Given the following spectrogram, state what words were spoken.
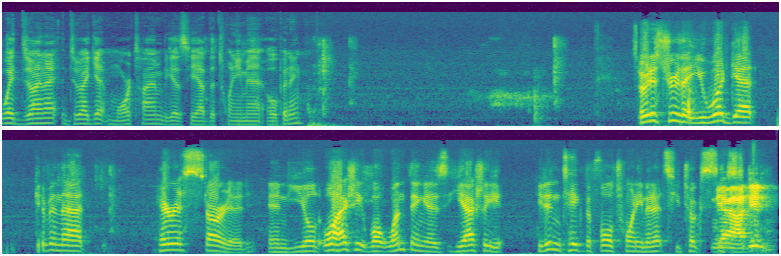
Wait, do I do I get more time because he had the 20-minute opening? So it is true that you would get, given that Harris started and yield. Well, actually, well, one thing is he actually he didn't take the full 20 minutes. He took. Six, yeah, I didn't.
